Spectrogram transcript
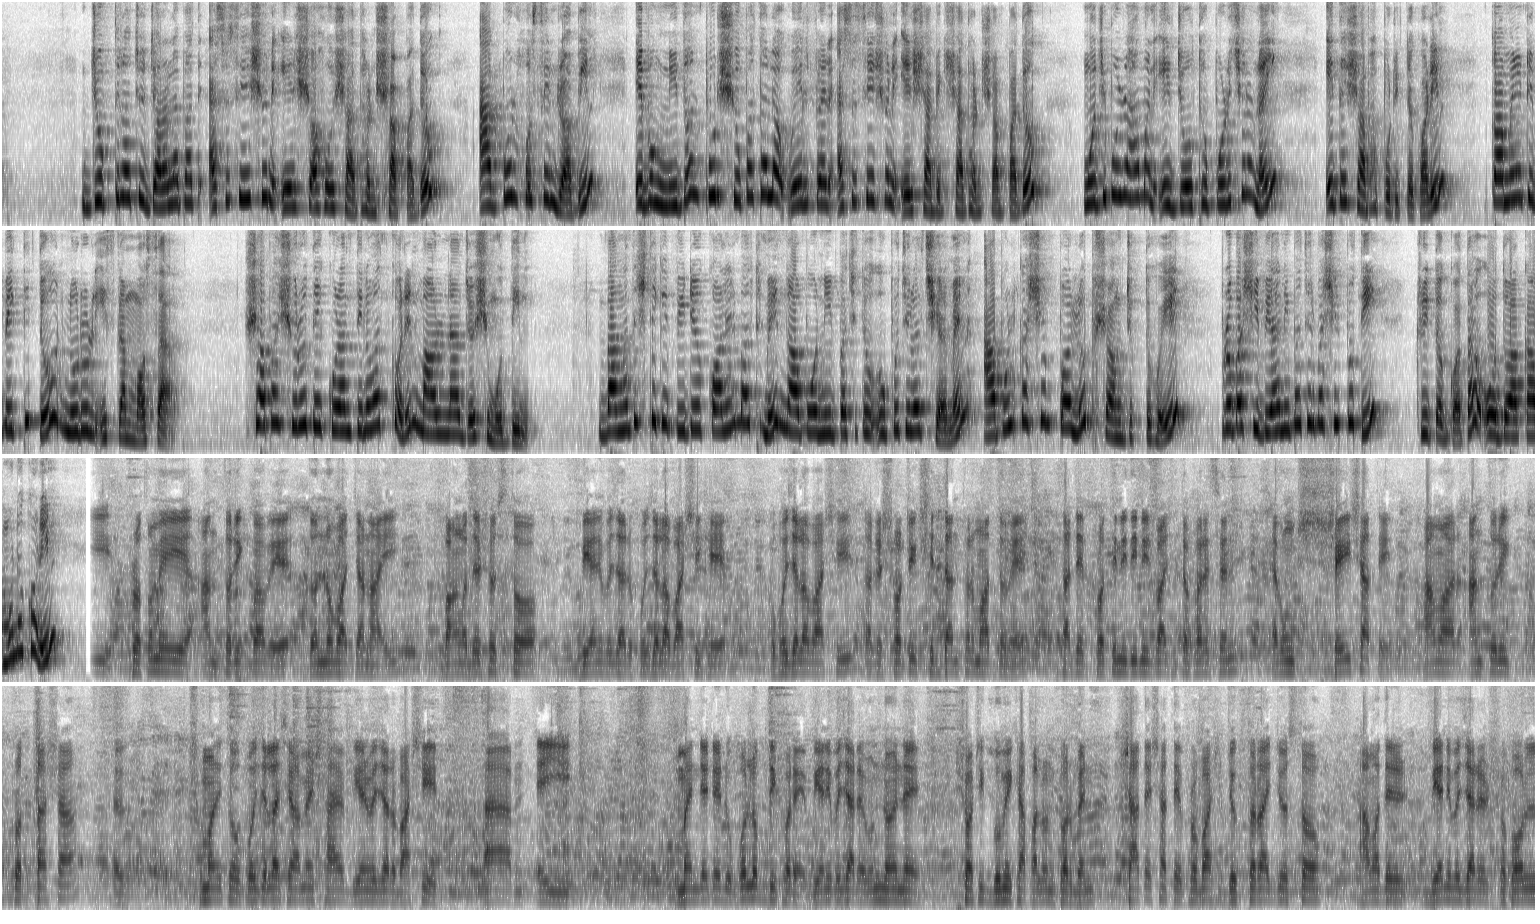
যুক্তরাজ্য জালালাবাদ অ্যাসোসিয়েশন এর সহ সাধারণ সম্পাদক আকবর হোসেন রবিন এবং নিদনপুর সুপাতলা ওয়েলফেয়ার অ্যাসোসিয়েশন এর সাবেক সাধারণ সম্পাদক মুজিবুর রহমান এর যৌথ পরিচালনায় এতে সভাপতিত্ব করেন কমিউনিটি ব্যক্তিত্ব নুরুল ইসলাম মসা। সভার শুরুতে কোরআন তেলাওয়াত করেন মাওলানা জসিমউদ্দিন। বাংলাদেশ থেকে ভিডিও কলের মাধ্যমে নবনির্বাচিত উপজেলা চেয়ারম্যান আবুল কাশেম পল্লব সংযুক্ত হয়ে প্রবাসী বিয়ানীবাজারবাসীর প্রতি কৃতজ্ঞতা ও দোয়া কামনা করেন। প্রথমে আন্তরিকভাবে ধন্যবাদ জানাই বাংলাদেশস্থ বিয়ানীবাজার উপজেলাবাসীকে। উপজেলাবাসী তাদের সঠিক সিদ্ধান্তের মাধ্যমে তাদের প্রতিনিধি নির্বাচিত করেছেন এবং সেই সাথে আমার আন্তরিক প্রত্যাশা সম্মানিত উপজেলা চেয়ারম্যান সাহেব বিয়ানীবাজারবাসীর বাসীর এই ম্যান্ডেটের উপলব্ধি করে বিয়ানীবাজারের উন্নয়নে সঠিক ভূমিকা পালন করবেন। সাথে সাথে প্রবাসী যুক্তরাজ্যস্থ আমাদের বিয়ানীবাজারের সকল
